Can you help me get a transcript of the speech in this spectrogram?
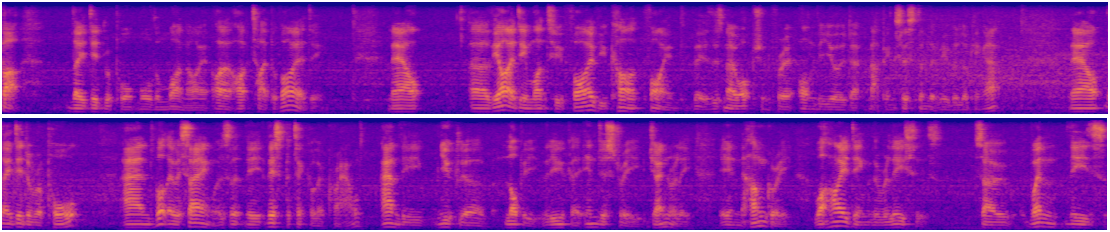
but they did report more than one type of iodine. Now, uh, the iodine 125 you can't find. There's no option for it on the EURDEP mapping system that we were looking at. Now, they did a report and what they were saying was that the, this particular crowd and the nuclear lobby, the nuclear industry generally in Hungary, were hiding the releases. So when these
